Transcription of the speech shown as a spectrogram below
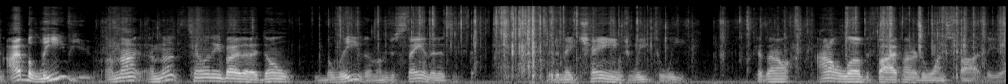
Listen, I believe you. I'm not. I'm not telling anybody that I don't believe them. I'm just saying that it's that it may change week to week because I don't. I don't love the 500 to one spot deal.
